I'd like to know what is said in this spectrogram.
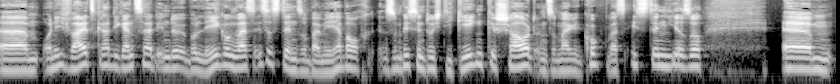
Ähm, und ich war jetzt gerade die ganze Zeit in der Überlegung, was ist es denn so bei mir? Ich habe auch so ein bisschen durch die Gegend geschaut und so mal geguckt, was ist denn hier so? Ähm,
